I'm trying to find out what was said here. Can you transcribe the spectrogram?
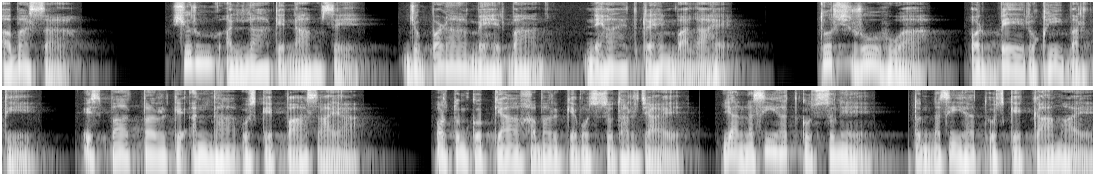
ابسا شروع اللہ کے نام سے جو بڑا مہربان، نہایت رحم والا ہے۔ ترش روح ہوا اور بے رخی برتی۔ اس بات پر کہ اندھا اس کے پاس آیا۔ اور تم کو کیا خبر کہ وہ سدھر جائے یا نصیحت کو سنے، تو نصیحت اس کے کام آئے۔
